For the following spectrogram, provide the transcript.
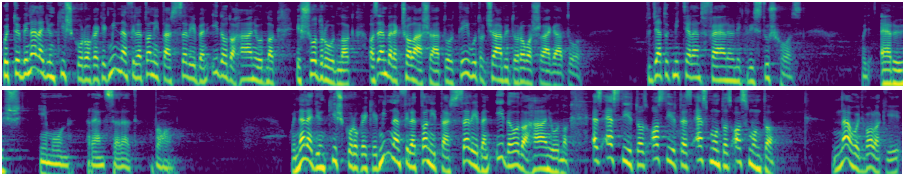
Hogy többé ne legyünk kiskorok, akik mindenféle tanítás szelében ide-oda hányódnak és sodródnak az emberek csalásától, tévútra csábító ravasságától. Tudjátok, mit jelent felnőni Krisztushoz? Hogy erős immunrendszered van. Hogy ne legyünk kiskorok, akik mindenféle tanítás szelében ide-oda hányódnak. Ez ezt írta, az azt írta, ez ezt mondta, az azt mondta. Nehogy valaki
